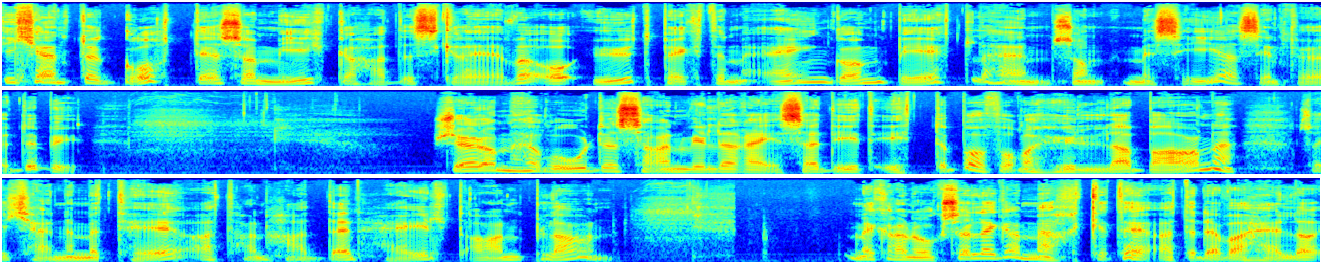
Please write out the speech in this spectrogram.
de kjente godt det som Mika hadde skrevet, og utpekte med en gang Betlehem som Messias sin fødeby. Selv om Herodes sa han ville reise dit etterpå for å hylle barnet, så kjenner vi til at han hadde en helt annen plan. Vi kan også legge merke til at det var heller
